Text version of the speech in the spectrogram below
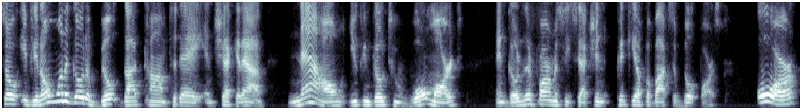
So if you don't want to go to built.com today and check it out, now you can go to Walmart and go to their pharmacy section, pick you up a box of built bars. Or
